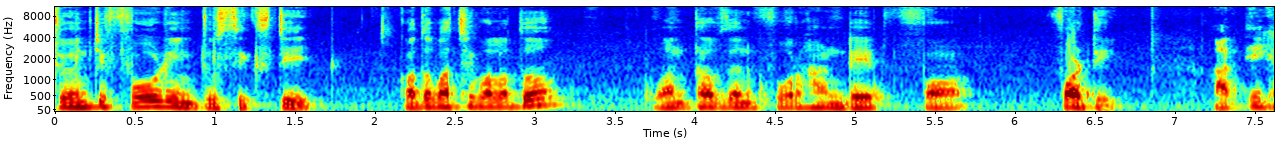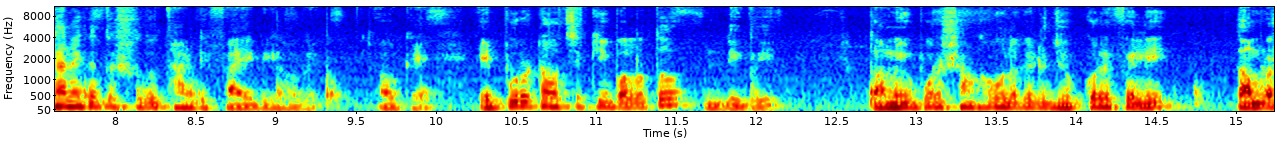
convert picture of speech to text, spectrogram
টোয়েন্টি ফোর ইন্টু সিক্সটি কত পাচ্ছি বলো তো one thousand four hundred forty আর এখানে কিন্তু শুধু থার্টি ফাইভই হবে। ওকে এই পুরোটা হচ্ছে কি বলো তো ডিগ্রি তো আমি উপরের সংখ্যাগুলোকে একটু যোগ করে ফেলি। তো আমরা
